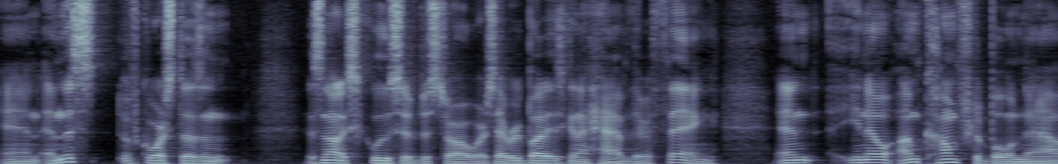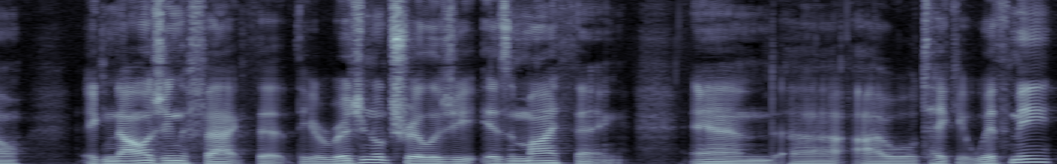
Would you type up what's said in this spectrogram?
and and this of course doesn't it's not exclusive to Star Wars. Everybody's going to have their thing, and you know I'm comfortable now acknowledging the fact that the original trilogy is my thing, and uh, I will take it with me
